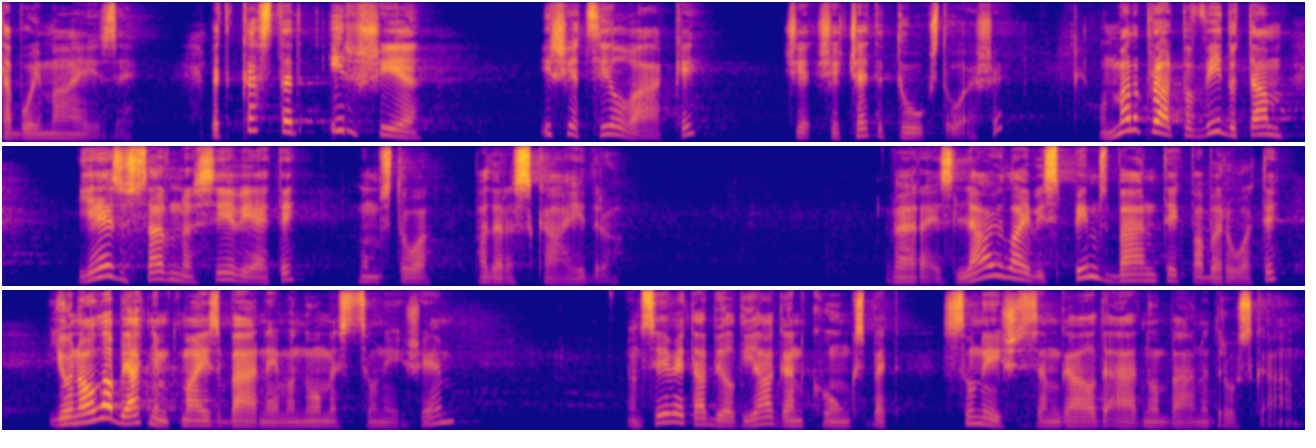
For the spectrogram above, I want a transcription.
dabūja maizi. Bet kas tad ir šie, ir šie cilvēki, šie, šie 4000. Un, manuprāt, pa vidu tam Jēzus saruna ar sievieti mums to padara skaidru. Vēlreiz ļauj, lai vispirms bērni tiek pabaroti, Jo nav labi atņemt maizi bērniem un nomest sunīšiem. Un sieviete atbild, jā, gan kungs, bet sunīši zem galda ēd no bērnu druskām.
